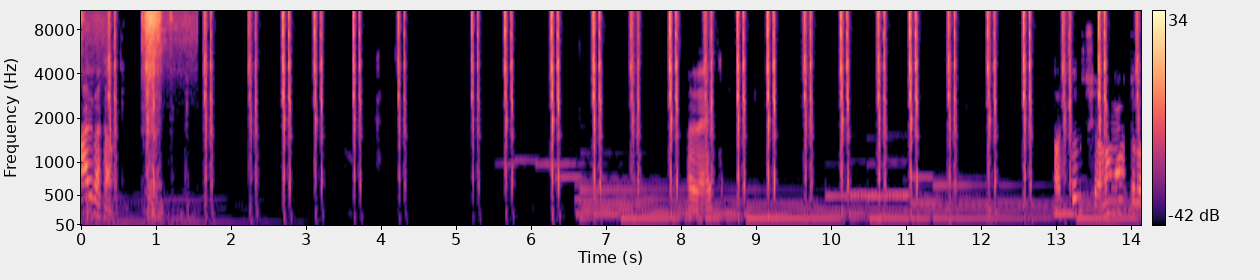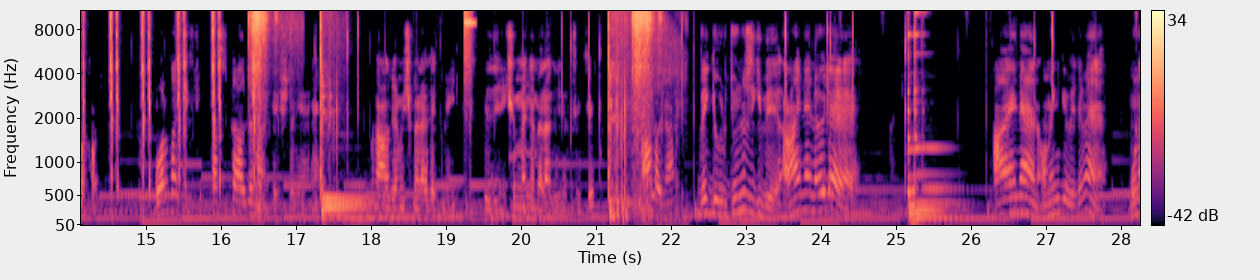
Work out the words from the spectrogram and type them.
Hadi bakalım. Evet. Atıyoruz şu an ama dur bakalım. Bu arada çiftlik kaskı alacağım arkadaşlar yani. Bunu alacağım hiç merak etmeyin. Sizin için ben de merak ediyorum çünkü. Alacağım ve gördüğünüz gibi aynen öyle. Aynen onun gibi değil mi? Bunu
